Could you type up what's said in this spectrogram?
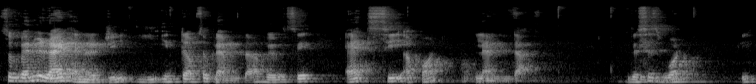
So when we write energy in terms of lambda, we will say hc upon lambda. This is what we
